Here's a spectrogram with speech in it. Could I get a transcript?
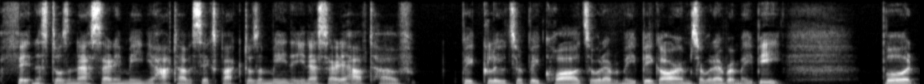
fitness doesn't necessarily mean you have to have a six pack. Doesn't mean that you necessarily have to have big glutes or big quads or whatever it may, big arms or whatever it may be. But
